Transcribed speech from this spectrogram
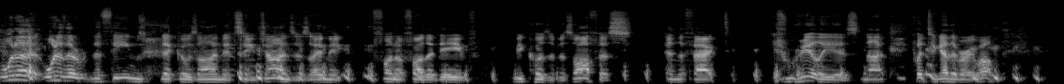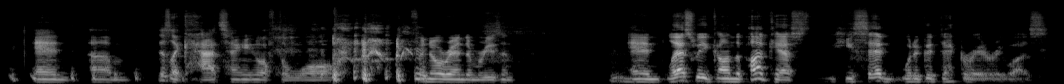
one of the, one of the, the themes that goes on at St. John's is I make fun of Father Dave because of his office and the fact it really is not put together very well. And um, there's like hats hanging off the wall for no random reason. And last week on the podcast, he said what a good decorator he was.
